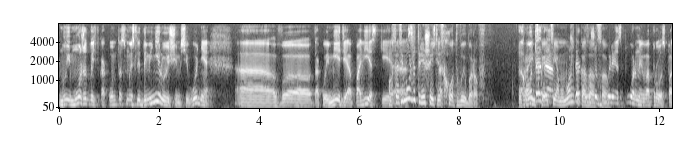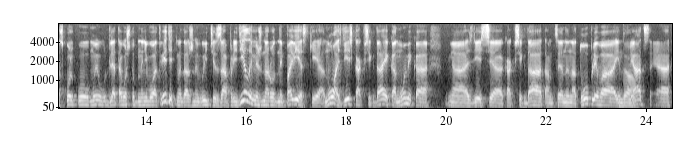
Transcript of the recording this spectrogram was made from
ну и, может быть, в каком-то смысле доминирующим сегодня в такой медиаповестке. Он, кстати, может э, решить исход выборов? Украинская вот это, тема может вот оказаться? Это уже более спорный вопрос, поскольку мы для того, чтобы на него ответить, мы должны выйти за пределы международной повестки. Ну, а здесь, как всегда, экономика, а, здесь, э, как всегда, там цены на топливо, инфляция,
